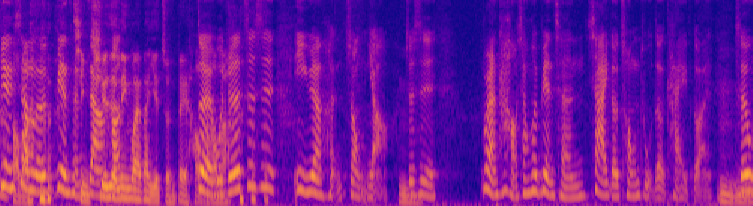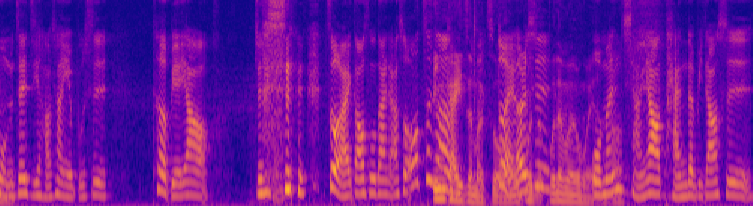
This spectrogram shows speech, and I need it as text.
变相的变成这样，请确认另外一半也准备好。对，好我觉得这是意愿很重要，就是不然他好像会变成下一个冲突的开端。嗯，所以我们这集好像也不是特别要。就是 做来告诉大家说，哦，这个应该这么做，对，而是不那么认为。我们想要谈的比较是，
